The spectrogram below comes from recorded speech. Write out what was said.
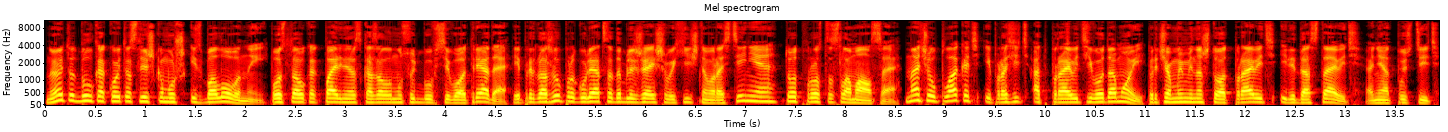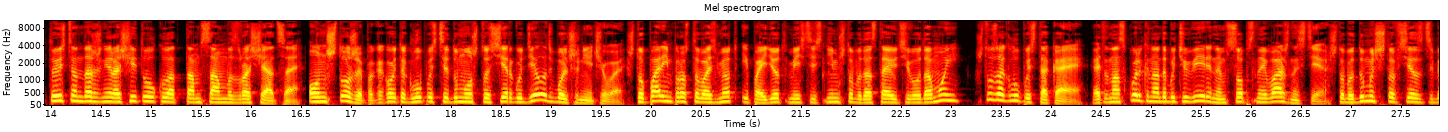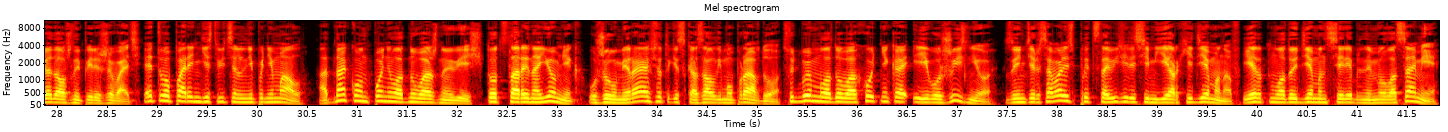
Но этот был какой-то слишком уж избалованный. После того, как парень рассказал ему судьбу всего отряда и предложил прогуляться до ближайшего хищного растения, тот просто сломался. Начал плакать и просить отправить его домой. Причем именно что отправить или доставить, а не отпустить. То есть он даже не рассчитывал куда-то там сам возвращаться. Он что же, по какой-то глупости думал, что Сергу делать больше нечего? Что парень просто возьмет и пойдет вместе с ним, чтобы доставить его домой? Что за глупость такая? Это насколько насколько надо быть уверенным в собственной важности, чтобы думать, что все за тебя должны переживать. Этого парень действительно не понимал. Однако он понял одну важную вещь. Тот старый наемник, уже умирая, все-таки сказал ему правду. Судьбой молодого охотника и его жизнью заинтересовались представители семьи архидемонов, и этот молодой демон с серебряными волосами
